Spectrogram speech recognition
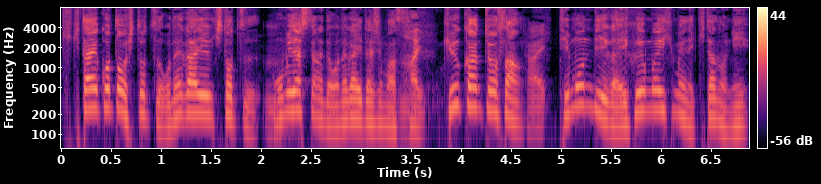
聞きたいことを一つ、お願い一つ、思い出したのでお願いいたします。はい旧館長さん、はいティモンディが FM 愛媛に来たのに、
